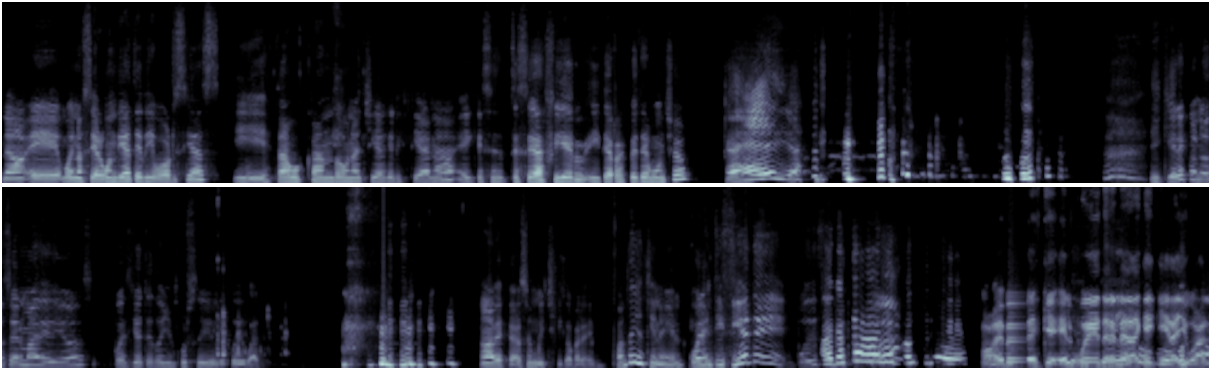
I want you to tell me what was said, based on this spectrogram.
No, eh, bueno, si algún día te divorcias y estás buscando una chica cristiana y que se, te sea fiel y te respete mucho. ¡Ella! y quieres conocer más de Dios, pues yo te doy un curso bíblico igual. No, ves que soy muy chica para él. ¿Cuántos años tiene él? ¡47! Puede ser Acá está, lo encontré. Ay, pero es que él puede tener la edad que quiera igual.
